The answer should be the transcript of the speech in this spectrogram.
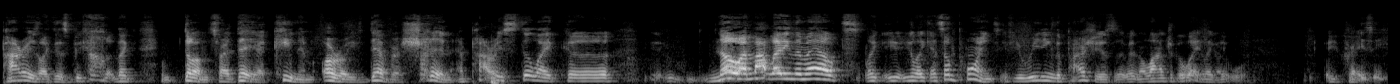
Pari is like this big, like, Dom, Tzvardeya, Kinim, Oroiv, Dever, Shchin, and Pari is still like, uh, no, I'm not letting them out. Like, you, you like, at some point, if you're reading the Parshias in a logical way, like, are you crazy?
